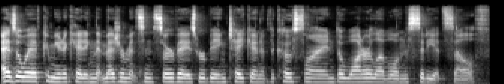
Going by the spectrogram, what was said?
as a way of communicating that measurements and surveys were being taken of the coastline, the water level, and the city itself.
